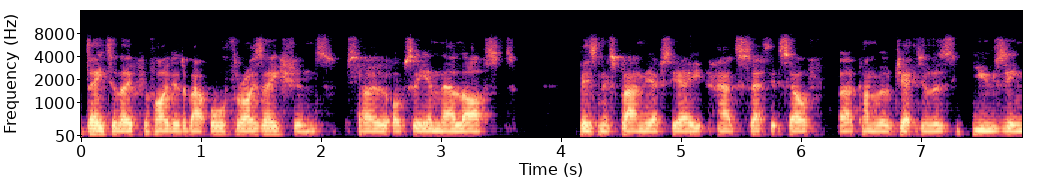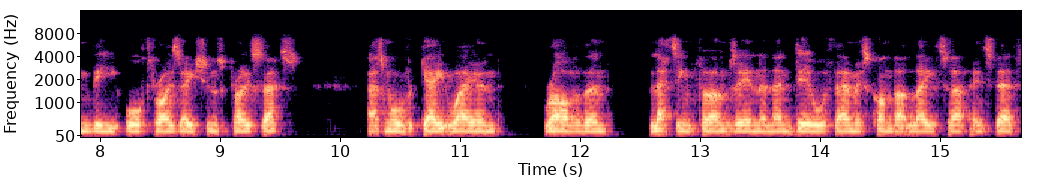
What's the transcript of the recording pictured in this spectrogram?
data they provided about authorizations. So obviously in their last business plan, the FCA had set itself a kind of objective as using the authorizations process as more of a gateway and rather than letting firms in and then deal with their misconduct later, instead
